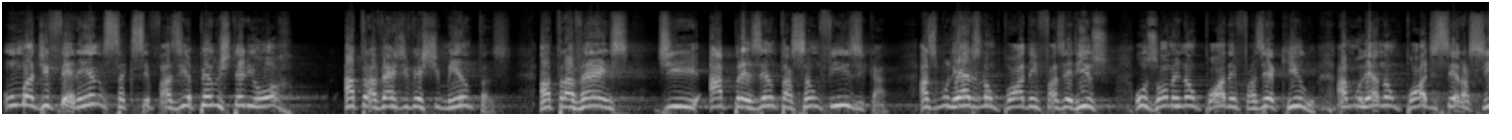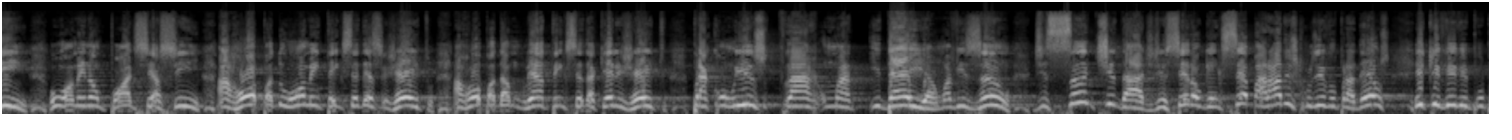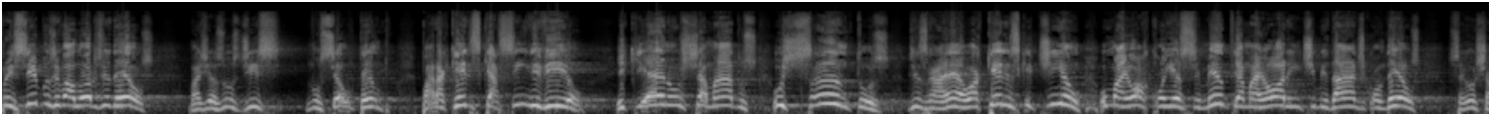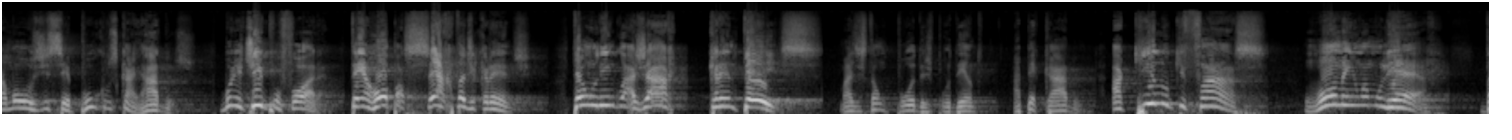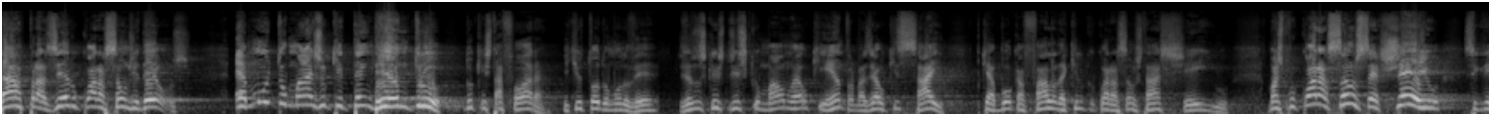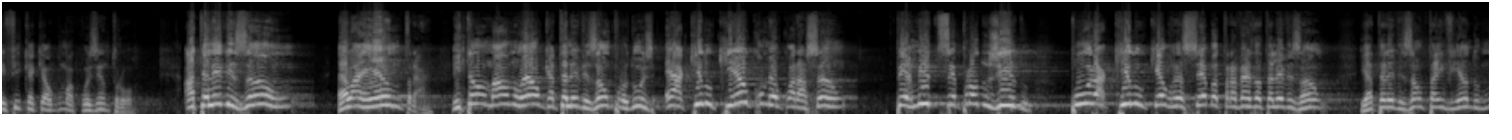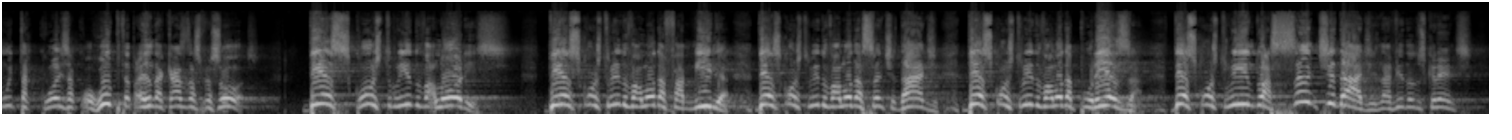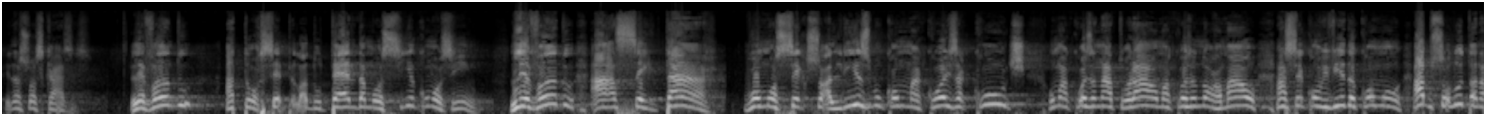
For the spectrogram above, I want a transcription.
Uma diferença que se fazia pelo exterior, através de vestimentas, através de apresentação física. As mulheres não podem fazer isso, os homens não podem fazer aquilo, a mulher não pode ser assim, o homem não pode ser assim, a roupa do homem tem que ser desse jeito, a roupa da mulher tem que ser daquele jeito, para com isso dar uma ideia, uma visão de santidade, de ser alguém separado exclusivo para Deus e que vive por princípios e valores de Deus. Mas Jesus disse no seu tempo, para aqueles que assim viviam, e que eram chamados os santos de Israel, aqueles que tinham o maior conhecimento e a maior intimidade com Deus, o Senhor chamou-os de sepulcros caiados, bonitinho por fora, tem a roupa certa de crente, tem um linguajar crentez, mas estão podres por dentro, há pecado. Aquilo que faz um homem e uma mulher dar prazer ao coração de Deus, é muito mais o que tem dentro do que está fora e que todo mundo vê. Jesus Cristo diz que o mal não é o que entra, mas é o que sai, porque a boca fala daquilo que o coração está cheio. Mas para o coração ser cheio, significa que alguma coisa entrou. A televisão, ela entra. Então o mal não é o que a televisão produz, é aquilo que eu, com meu coração, permito ser produzido por aquilo que eu recebo através da televisão. E a televisão está enviando muita coisa corrupta para dentro da casa das pessoas, desconstruindo valores, desconstruindo o valor da família, desconstruindo o valor da santidade, desconstruindo o valor da pureza, desconstruindo a santidade na vida dos crentes e nas suas casas, levando a torcer pelo adultério da mocinha com o mocinho, levando a aceitar o homossexualismo como uma coisa cult, uma coisa natural, uma coisa normal, a ser convivida como absoluta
